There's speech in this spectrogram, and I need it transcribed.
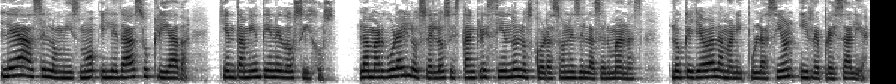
Lea hace lo mismo y le da a su criada, quien también tiene dos hijos. La amargura y los celos están creciendo en los corazones de las hermanas, lo que lleva a la manipulación y represalia.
